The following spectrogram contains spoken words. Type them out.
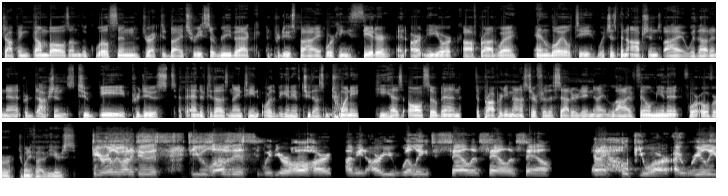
Dropping Gumballs on Luke Wilson, directed by Teresa Rebeck and produced by Working Theater at Art New York off Broadway, and Loyalty, which has been optioned by Without a Net Productions to be produced at the end of 2019 or the beginning of 2020. He has also been the property master for the Saturday Night Live film unit for over 25 years. Do you really want to do this? Do you love this with your whole heart? I mean, are you willing to fail and fail and fail? And I hope you are. I really,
